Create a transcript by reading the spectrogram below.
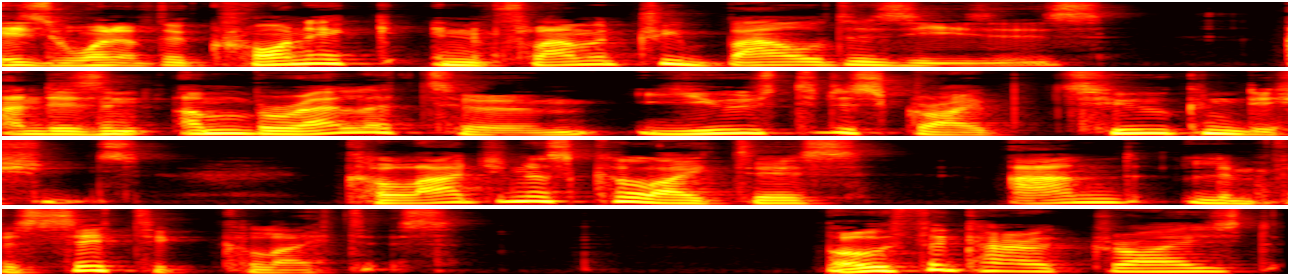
is one of the chronic inflammatory bowel diseases and is an umbrella term used to describe two conditions collagenous colitis and lymphocytic colitis. Both are characterized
